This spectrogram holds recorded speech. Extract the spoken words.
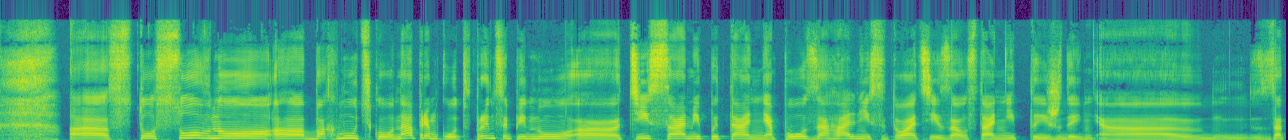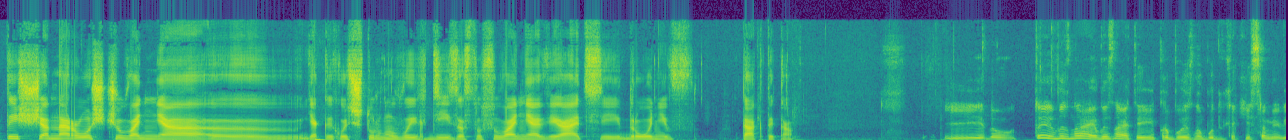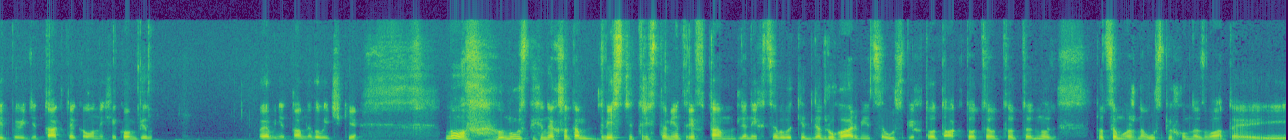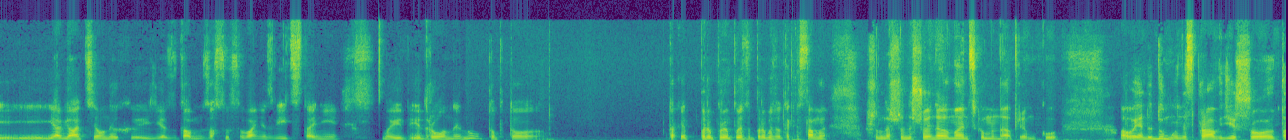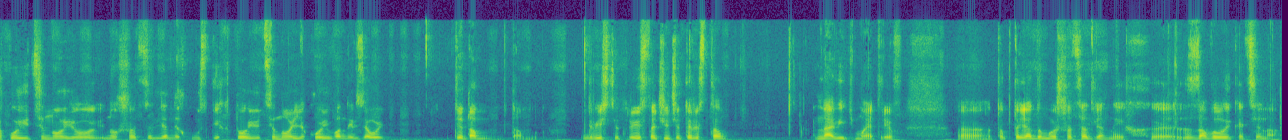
А, стосовно а, Бахмутського напрямку, от, в принципі, ну, а, ті самі питання по загальній ситуації за останній тиждень, а, затища нарощування е, якихось штурмових дій, застосування авіації, дронів, тактика. І ну, ти ви знаєте, ви знаєте, і приблизно будуть такі самі відповіді. Тактика, у них і комбінації певні там невеличкі. Ну, ну успіх, ну, якщо там 200-300 метрів, там для них це велике, для другої армії це успіх, то так, то то, то, то, ну, то це можна успіхом назвати. І, і, авіація у них є там застосування з відстані, ну і, і дрони. Ну, тобто, таке приблизно таке саме, що на що, що на Лиманському напрямку. Але я не думаю насправді, що такою ціною, ну що це для них успіх тою ціною, якою вони взяли ті там там 200, 300 чи 400 навіть метрів. Е, тобто, я думаю, що це для них е, завелика ціна.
